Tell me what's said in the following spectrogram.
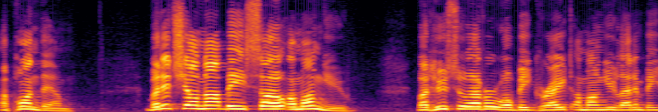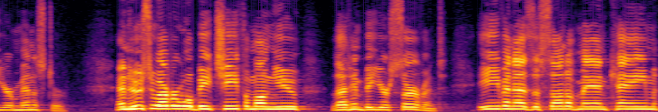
upon them. But it shall not be so among you. But whosoever will be great among you, let him be your minister. And whosoever will be chief among you, let him be your servant. Even as the Son of Man came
